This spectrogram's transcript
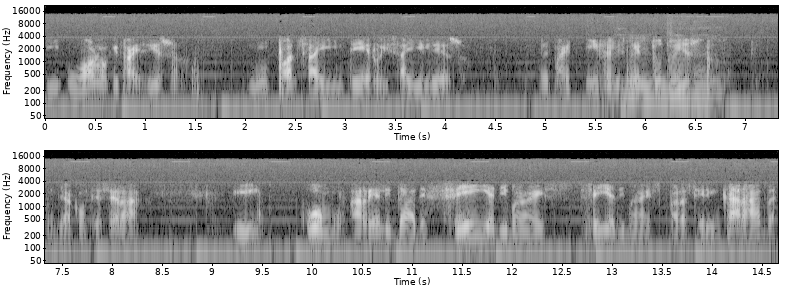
E um órgão que faz isso não pode sair inteiro e sair ileso. Mas, infelizmente, tudo isso acontecerá e como a realidade é feia demais, feia demais para ser encarada,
